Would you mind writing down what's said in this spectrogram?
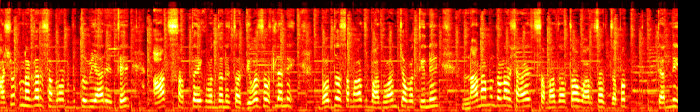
अशोकनगर सम्राट बुद्धविहार येथे आज साप्ताहिक वंदनेचा दिवस असल्याने बौद्ध समाज बांधवांच्या वतीने नानामंदणा शाळेत समाजाचा वारसा जपत त्यांनी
